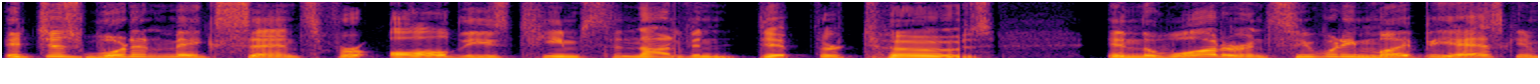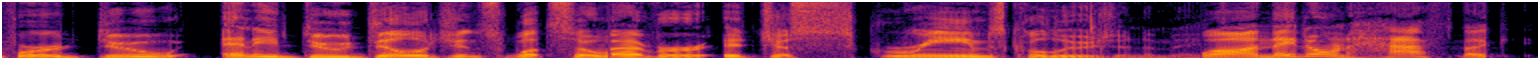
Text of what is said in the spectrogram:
It just wouldn't make sense for all these teams to not even dip their toes in the water and see what he might be asking for or do any due diligence whatsoever. It just screams collusion to me. Well, and they don't have like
